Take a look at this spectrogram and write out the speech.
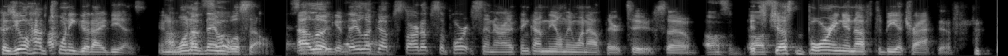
because you'll have 20 good ideas and I'm, one I'm of them sold. will sell. Uh, look, if they look up Startup Support Center, I think I'm the only one out there too. So awesome. It's awesome. just boring enough to be attractive.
